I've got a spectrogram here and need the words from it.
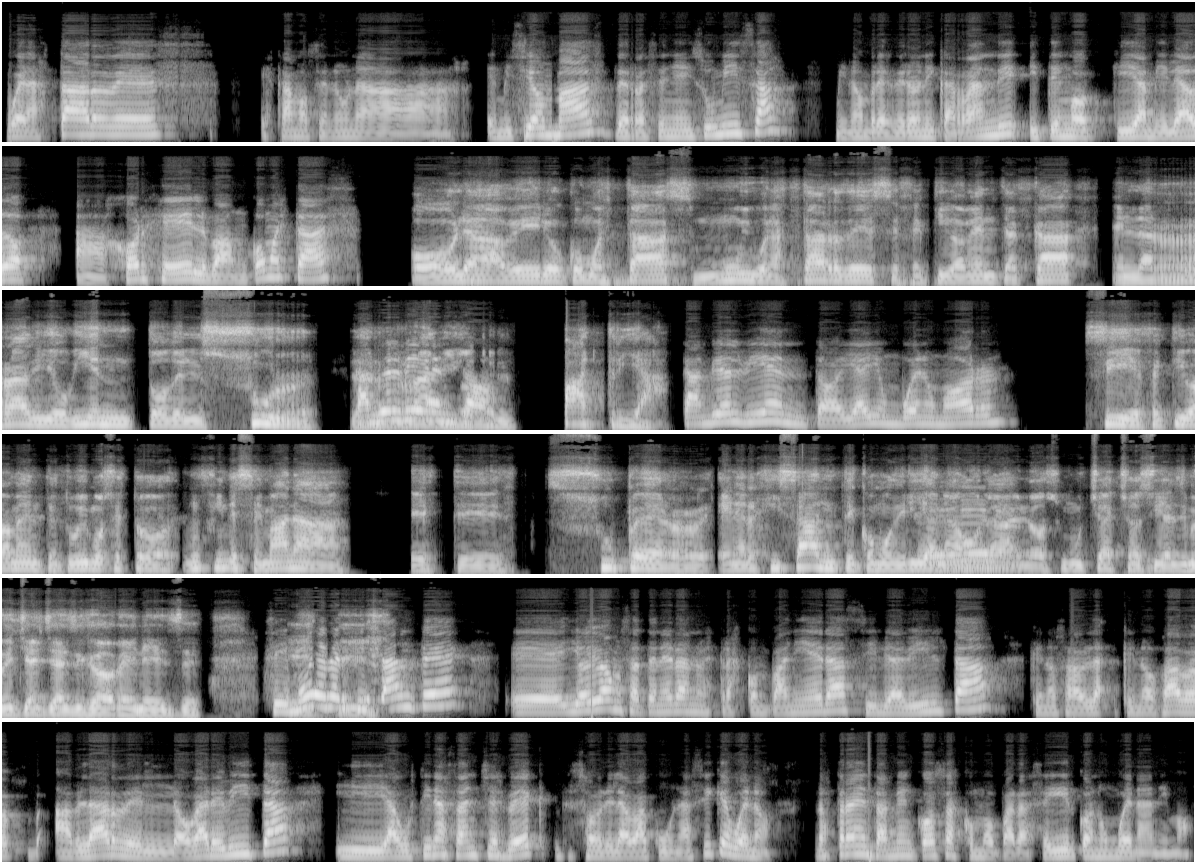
Buenas tardes. Estamos en una emisión más de Reseña Insumisa. Mi nombre es Verónica Randi y tengo aquí a mi lado a Jorge Elbaum. ¿Cómo estás? Hola, Vero, ¿cómo estás? Muy buenas tardes. Efectivamente, acá en la Radio Viento del Sur. Cambió el viento. Del Patria. Cambió el viento y hay un buen humor. Sí, efectivamente. Tuvimos esto, un fin de semana este, súper energizante, como dirían ahora los muchachos y las muchachas jóvenes. Sí, muy este, energizante. Eh, y hoy vamos a tener a nuestras compañeras Silvia Vilta, que nos, habla, que nos va a hablar del hogar Evita, y Agustina Sánchez Beck sobre la vacuna. Así que bueno, nos traen también cosas como para seguir con un buen ánimo.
